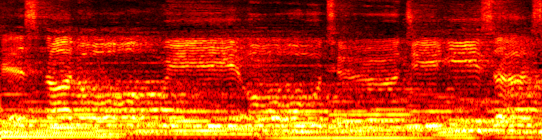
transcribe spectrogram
Tis not all we owe to Jesus,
